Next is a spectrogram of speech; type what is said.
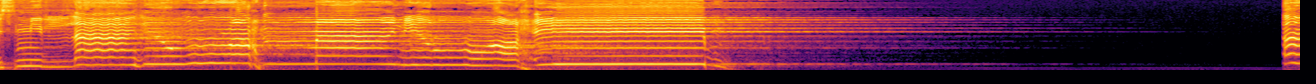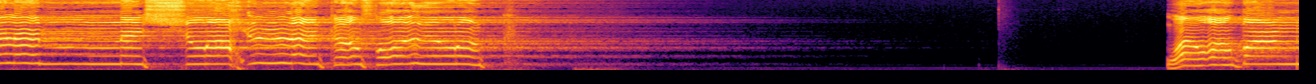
بسم الله الرحمن الرحيم. ألم نشرح لك صدرك؟ ووضعنا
